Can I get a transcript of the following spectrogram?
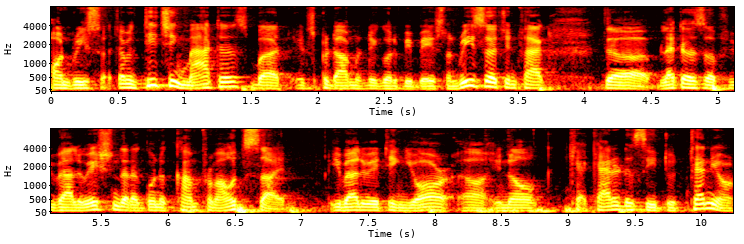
on research. I mean, teaching matters, but it's predominantly going to be based on research. In fact, the letters of evaluation that are going to come from outside, evaluating your, uh, you know, candidacy to tenure,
